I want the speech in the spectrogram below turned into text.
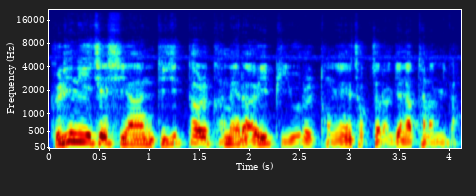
그린이 제시한 디지털 카메라의 비유를 통해 적절하게 나타납니다.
